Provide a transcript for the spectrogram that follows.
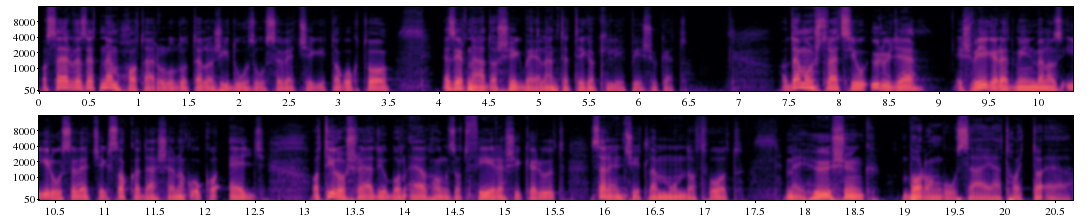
a szervezet nem határolódott el a zsidózó szövetségi tagoktól, ezért nádaség bejelentették a kilépésüket. A demonstráció ürügye és végeredményben az írószövetség szakadásának oka egy, a Tilos Rádióban elhangzott félre sikerült, szerencsétlen mondat volt, mely hősünk barangó száját hagyta el.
